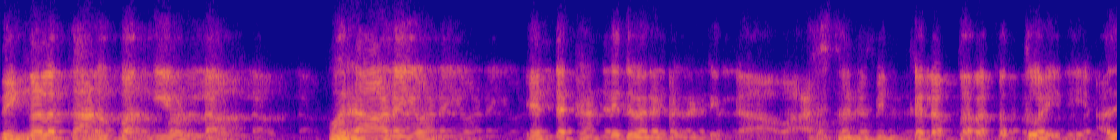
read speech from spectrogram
നിങ്ങളെക്കാളും ഭംഗിയുള്ള ഒരാളെയും എന്റെ കണ്ണിതുവരെ കണ്ടിട്ടില്ല വഅഹ്സനു മിൻക ലം തറ ഖത്തു ഐനി. അത്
